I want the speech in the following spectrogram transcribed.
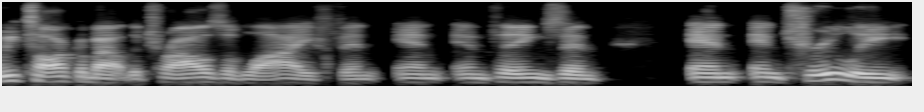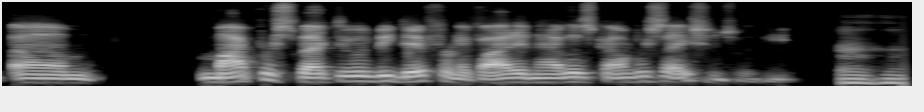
we talk about the trials of life and and and things and and and truly um my perspective would be different if I didn't have those conversations with you. Mm-hmm.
